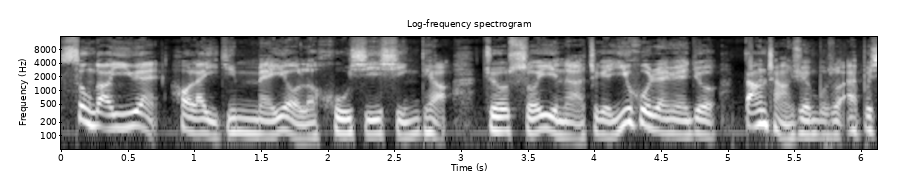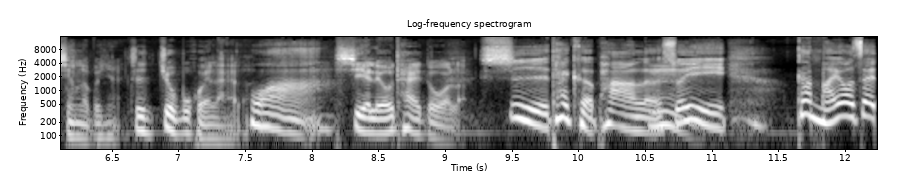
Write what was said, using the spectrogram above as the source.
送到医院，后来已经没有了呼吸心跳，就所以呢，这个医护人员就当场宣布说：“哎，不行了，不行，这救不回来了。”哇，血流太多了，是太可怕了，所以。干嘛要在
